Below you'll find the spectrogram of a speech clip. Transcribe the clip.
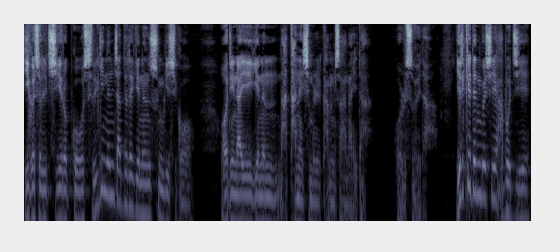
이것을 지혜롭고 슬기는 자들에게는 숨기시고 어린아이에게는 나타내심을 감사하나이다. 옳소이다. 이렇게 된 것이 아버지의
